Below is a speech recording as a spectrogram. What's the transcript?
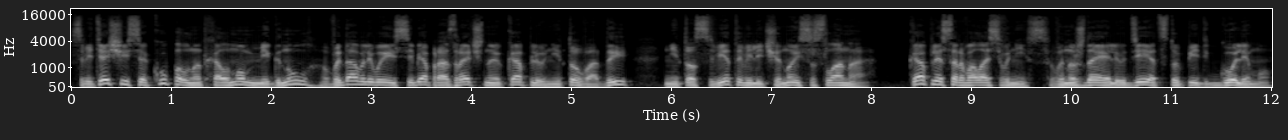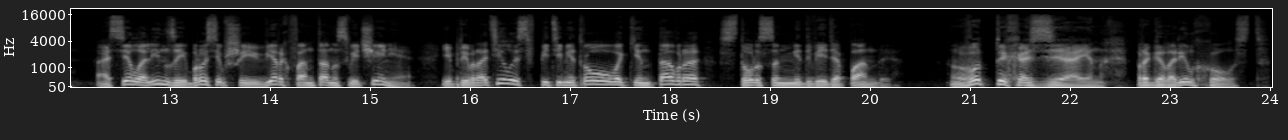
Светящийся купол над холмом мигнул, выдавливая из себя прозрачную каплю не то воды, не то света величиной со слона. Капля сорвалась вниз, вынуждая людей отступить к голему, осела линзой, бросившей вверх фонтана свечения, и превратилась в пятиметрового кентавра с торсом медведя-панды. «Вот ты хозяин!» — проговорил Холост.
